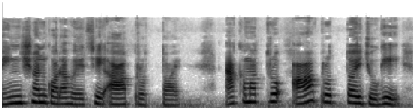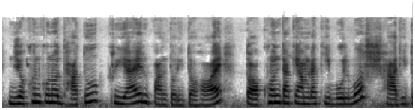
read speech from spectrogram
মেনশন করা হয়েছে আ প্রত্যয় একমাত্র আ প্রত্যয় যোগে যখন কোনো ধাতু ক্রিয়ায় রূপান্তরিত হয়, তখন তাকে আমরা কি বলব? সাধিত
